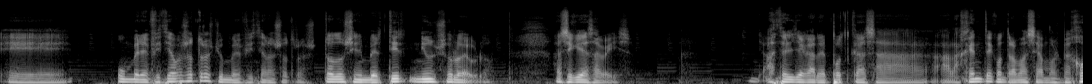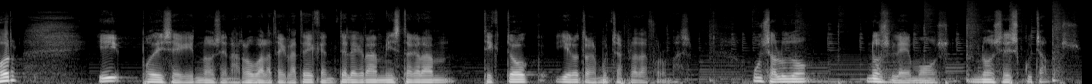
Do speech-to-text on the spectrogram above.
eh, un beneficio a vosotros y un beneficio a nosotros. Todo sin invertir ni un solo euro. Así que ya sabéis, hacer llegar el podcast a la gente, contra más seamos mejor. Y podéis seguirnos en arroba la teclatec, en Telegram, Instagram, TikTok y en otras muchas plataformas. Un saludo, nos leemos, nos escuchamos.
